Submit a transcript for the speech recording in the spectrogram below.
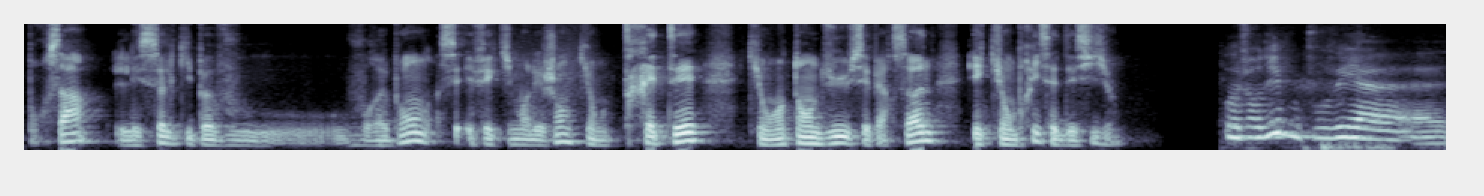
pour ça, les seuls qui peuvent vous, vous répondre, c'est effectivement les gens qui ont traité, qui ont entendu ces personnes et qui ont pris cette décision. Aujourd'hui, vous pouvez euh,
